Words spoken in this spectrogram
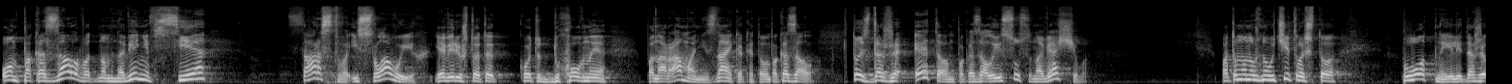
Он показал в одно мгновение все царства и славу их. Я верю, что это какое-то духовная панорама, не знаю, как это он показал. То есть даже это он показал Иисусу навязчиво. Потому нужно учитывать, что плотные или даже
